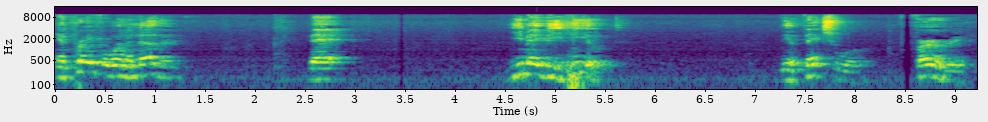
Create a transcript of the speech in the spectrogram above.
and pray for one another that ye may be healed. The effectual, fervent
